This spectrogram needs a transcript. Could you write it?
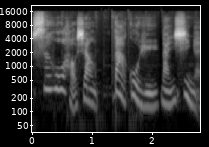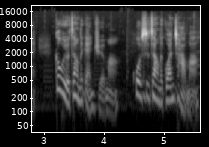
似乎好像大过于男性。哎，各位有这样的感觉吗？或是这样的观察吗？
